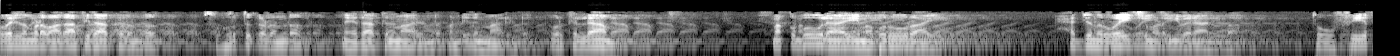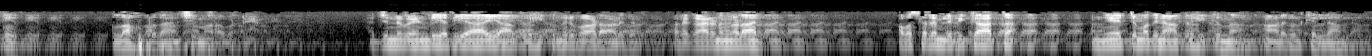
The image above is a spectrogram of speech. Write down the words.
അവർ നമ്മുടെ മാതാപിതാക്കളുണ്ട് സുഹൃത്തുക്കളുണ്ട് നേതാക്കന്മാരുണ്ട് പണ്ഡിതന്മാരുണ്ട്. അവർക്കെല്ലാം മക്ബൂലായി മബറൂറായി ഹജ്ജ് നിർവഹിച്ച് മടങ്ങി വരാനുള്ള തൗഫീഖ് അള്ളാഹു പ്രദാനം ചെയ്യുമാറാവട്ടെ. ഹജ്ജിന് വേണ്ടി അതിയായി ആഗ്രഹിക്കുന്ന ഒരുപാട് ആളുകൾ പല കാരണങ്ങളാൽ അവസരം ലഭിക്കാത്ത അങ്ങേറ്റം അതിനാഗ്രഹിക്കുന്ന ആളുകൾക്കെല്ലാം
